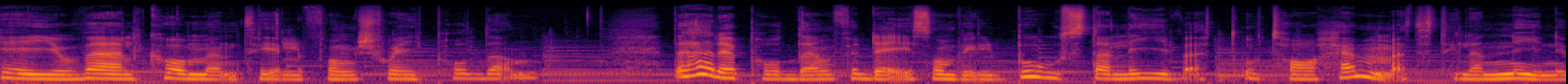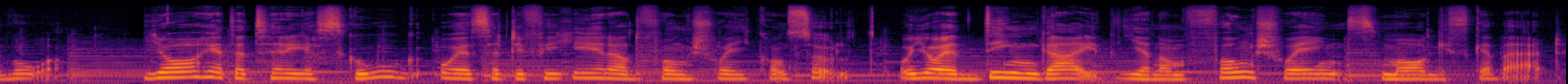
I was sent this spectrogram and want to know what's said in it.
Hej och välkommen till Feng Shui-podden. Det här är podden för dig som vill boosta livet och ta hemmet till en ny nivå. Jag heter Therese Skog och är certifierad Feng Shui-konsult och jag är din guide genom Feng Shuins magiska värld.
